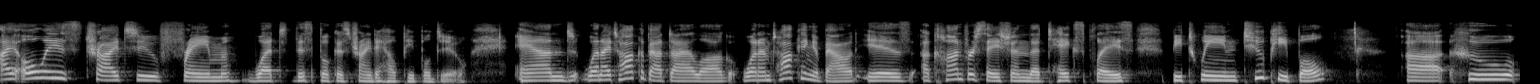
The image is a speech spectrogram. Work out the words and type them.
I always try to frame what this book is trying to help people do. And when I talk about dialogue, what I'm talking about is a conversation that takes place between two people uh, who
